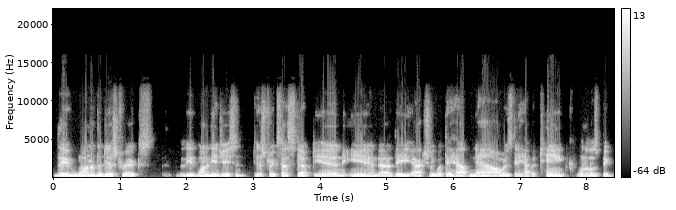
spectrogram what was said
they one of the districts, the, one of the adjacent districts has stepped in, and uh, they actually what they have now is they have a tank, one of those big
